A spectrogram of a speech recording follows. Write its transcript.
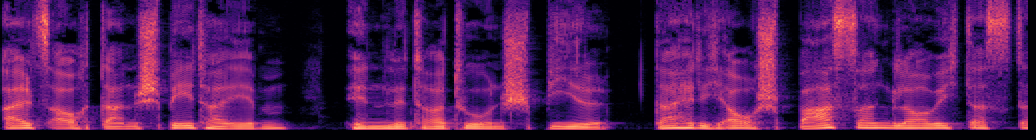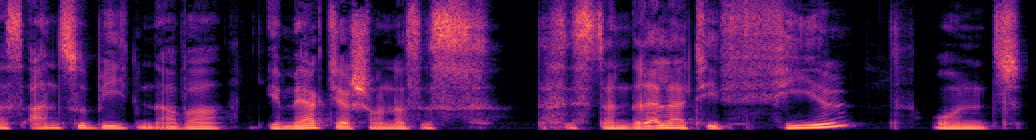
als auch dann später eben in Literatur und Spiel. Da hätte ich auch Spaß dran, glaube ich, das, das anzubieten, aber ihr merkt ja schon, das ist, das ist dann relativ viel. Und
